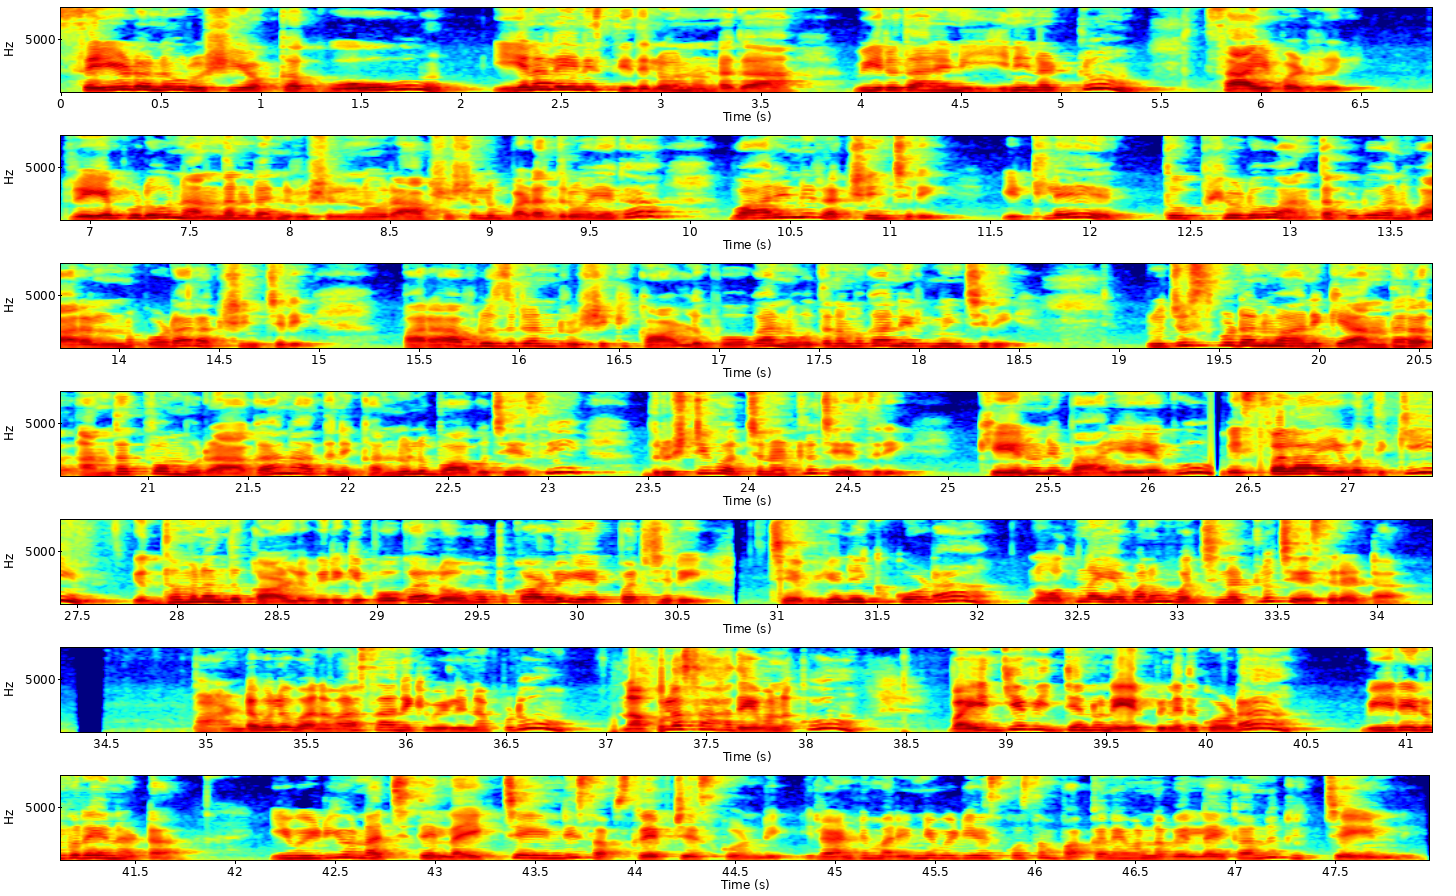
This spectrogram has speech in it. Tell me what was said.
శయుడును ఋషి యొక్క గోవు ఈనలేని స్థితిలో నుండగా వీరు దానిని ఈనినట్లు సాయపడ్రి. రేపుడు నందనుడని ఋషులను రాక్షసులు బడద్రోయగా వారిని రక్షించిరి. ఇట్లే తుభ్యుడు అంతకుడు అని వారలను కూడా రక్షించిరి. పరావృజుడని ఋషికి కాళ్ళు పోగా నూతనముగా నిర్మించిరి. రుజుస్ఫుడని వానికి అంధర అంధత్వము రాగా అతని కన్నులు బాగు చేసి దృష్టి వచ్చినట్లు చేసిరి. కేలుని భార్యయగు విశ్వలాయువతికి యుద్ధమునందు కాళ్ళు విరిగిపోగా లోహపు కాళ్ళు ఏర్పరిచిరి. చెవ్యునికి కూడా నూతన యవనం వచ్చినట్లు చేసిరట. పాండవులు వనవాసానికి వెళ్ళినప్పుడు నకుల సహదేవునకు వైద్య విద్యను నేర్పినది కూడా వీరిరువురేనట. ఈ వీడియో నచ్చితే లైక్ చేయండి సబ్స్క్రైబ్ చేసుకోండి. ఇలాంటి మరిన్ని వీడియోస్ కోసం పక్కనే ఉన్న బెల్లైకాన్ని క్లిక్ చేయండి.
